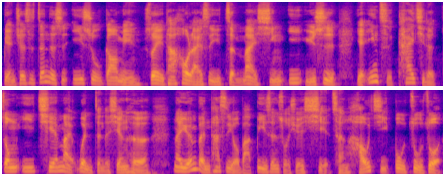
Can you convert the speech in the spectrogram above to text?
扁鹊是真的是医术高明，所以他后来是以诊脉行医于世，也因此开启了中医切脉问诊的先河。那原本他是有把毕生所学写成好几部著作，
